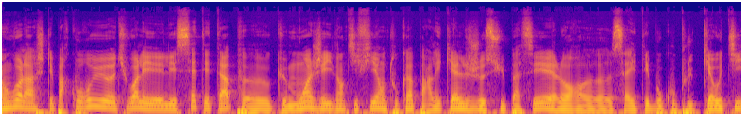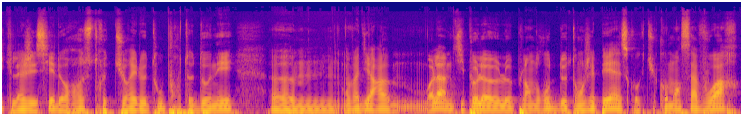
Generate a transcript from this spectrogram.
Donc voilà, je t'ai parcouru, euh, tu vois, les, les sept étapes euh, que moi j'ai identifiées, en tout cas par lesquelles je suis passé. Alors euh, ça a été beaucoup plus chaotique. Là j'ai essayé de restructurer le tout pour te donner, on va dire, voilà, un petit peu le, plan de route de ton GPS, quoi, que tu commences à voir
